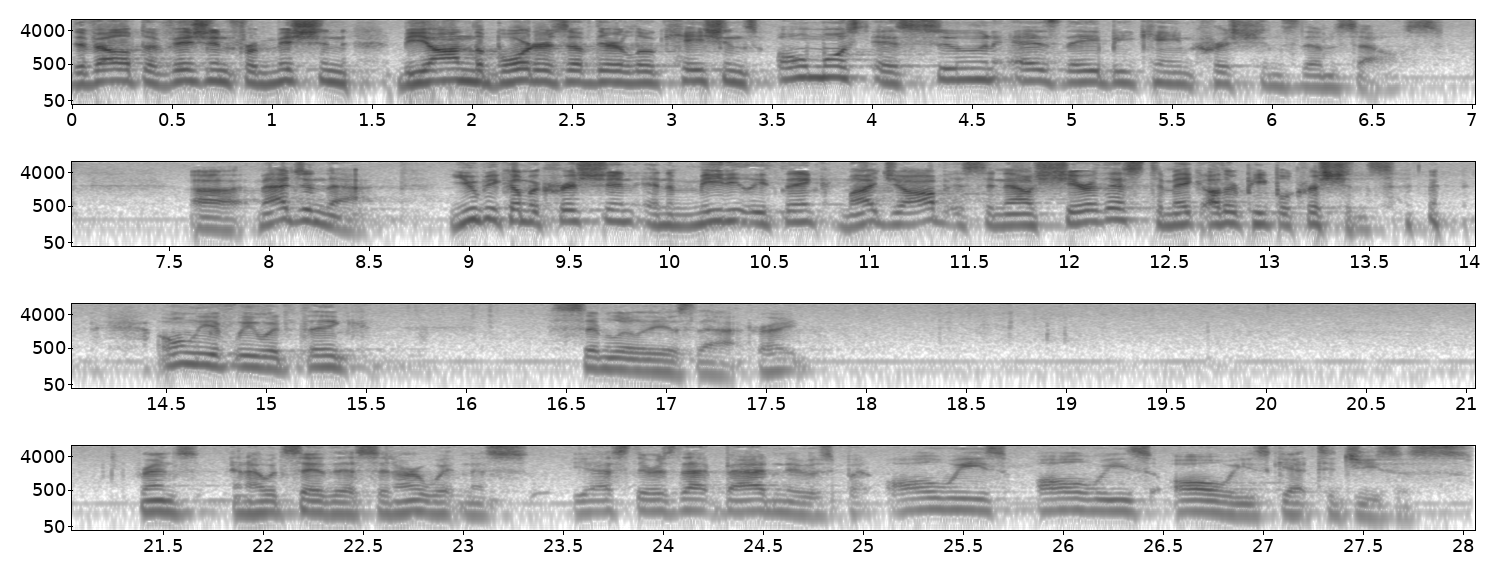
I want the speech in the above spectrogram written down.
developed a vision for mission beyond the borders of their locations almost as soon as they became Christians themselves. Uh, imagine that. You become a Christian and immediately think, my job is to now share this to make other people Christians. Only if we would think similarly as that, right? Friends, and I would say this in our witness yes, there's that bad news, but always, always, always get to Jesus.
